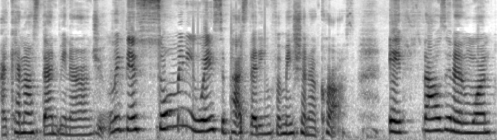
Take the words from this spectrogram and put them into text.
I cannot stand being around you. Like there's so many ways to pass that information across. A thousand and one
